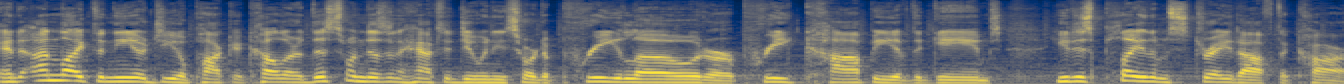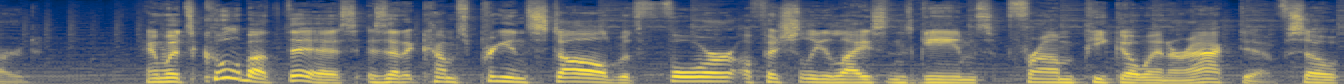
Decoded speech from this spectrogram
And unlike the Neo Geo Pocket Color, this one doesn't have to do any sort of preload or pre-copy of the games. You just play them straight off the card. And what's cool about this is that it comes pre-installed with four officially licensed games from Piko Interactive. So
